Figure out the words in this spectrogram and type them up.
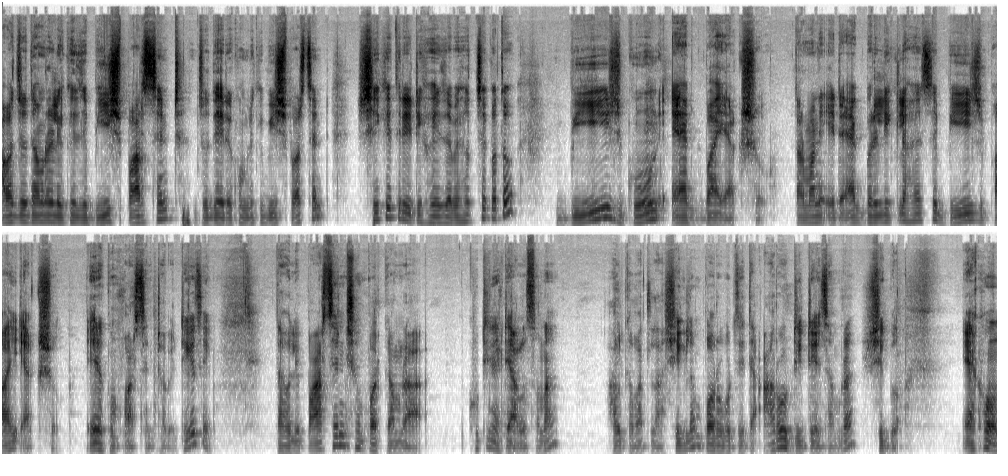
আবার যদি আমরা লিখি যে বিশ পার্সেন্ট, যদি এরকম লিখি বিশ পার্সেন্ট, সেক্ষেত্রে এটি হয়ে যাবে হচ্ছে কত? বিশ গুণ এক বাই একশো। তার মানে এটা একবারে লিখলে হয়েছে বিশ বাই একশো। এরকম পার্সেন্ট হবে, ঠিক আছে? তাহলে পার্সেন্ট সম্পর্কে আমরা খুঁটিনাটি আলোচনা, হালকা পাতলা শিখলাম, পরবর্তীতে আরও ডিটেলস আমরা শিখব। এখন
